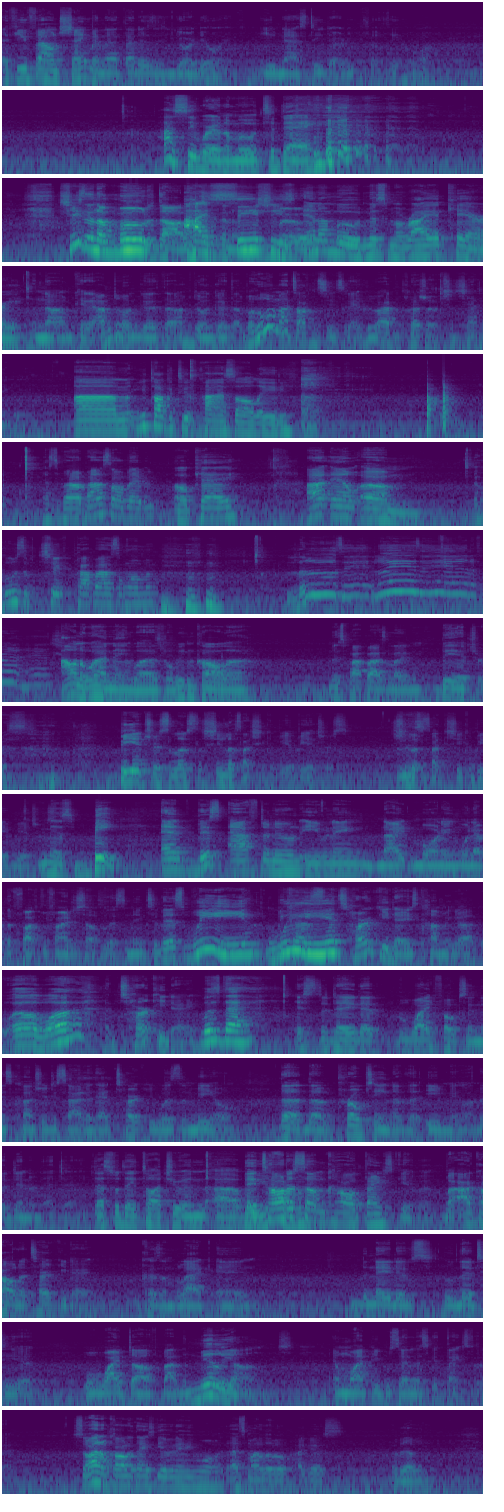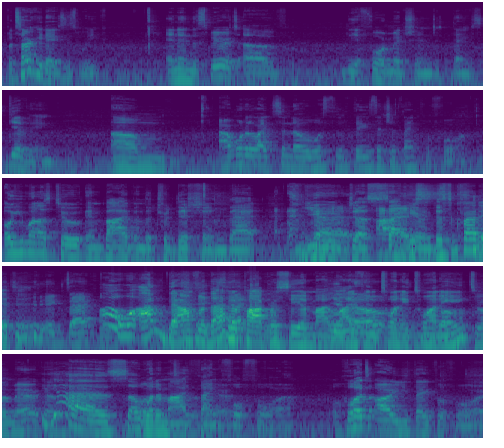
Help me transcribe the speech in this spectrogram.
If you found shame in that, that is your doing. You nasty, dirty, filthy whore. I see we're in a mood today. She's in a mood, darling. I She's in a see she's mood. in a mood, Miss Mariah Carey. No, I'm kidding. I'm doing good though. I'm doing good though. But who am I talking to today? Who do I have the pleasure of chit chatting with? Um, you talking to the Pine Sol lady? That's the power of Pine Sol, baby. Okay. I am. Um, who's the chick? Popeye's woman. Louisiana Fresh. I don't know what her name was, but we can call her Miss Popeye's lady. Beatrice. Beatrice looks. She looks like she could be a Beatrice. She Miss- looks like she could be a Beatrice. Miss B. And this afternoon, evening, night, morning, whenever the fuck you find yourself listening to this, we We- Turkey Day's coming up. Uh, what? Turkey Day. What's that? It's the day that white folks in this country decided that turkey was the meal, the the protein of the evening or the dinner that day. That's what they taught you in. Uh, They taught us something called Thanksgiving, but I call it Turkey Day because I'm black and the natives who lived here were wiped off by the millions, and white people said, "Let's get thanks for that." So I don't call it Thanksgiving anymore. That's my little, I guess, rebellion. But Turkey Day's this week, and in the spirit of the aforementioned Thanksgiving, um, I would like to know what's the things that you're thankful for. Oh, you want us to imbibe in the tradition that you That just sat I- here and discredited. exactly. oh, well, I'm down for that Exactly. hypocrisy in my You life know, in 2020. welcome to America. Yes. So, what am I thankful for? What are you thankful for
